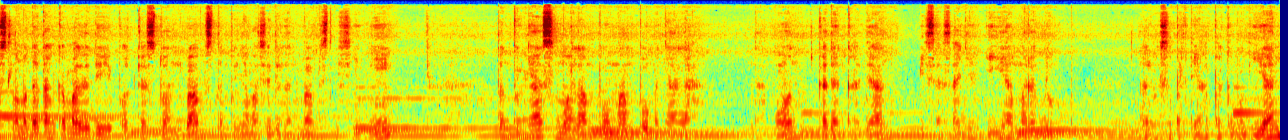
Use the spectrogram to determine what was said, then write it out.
selamat datang kembali di podcast Tuan Bams. Tentunya masih dengan Bams di sini. Tentunya semua lampu mampu menyala, namun kadang-kadang bisa saja ia meredup. Lalu seperti apa kemudian?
